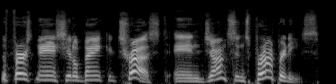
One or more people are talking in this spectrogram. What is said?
the First National Bank and Trust, and Johnson's Properties.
